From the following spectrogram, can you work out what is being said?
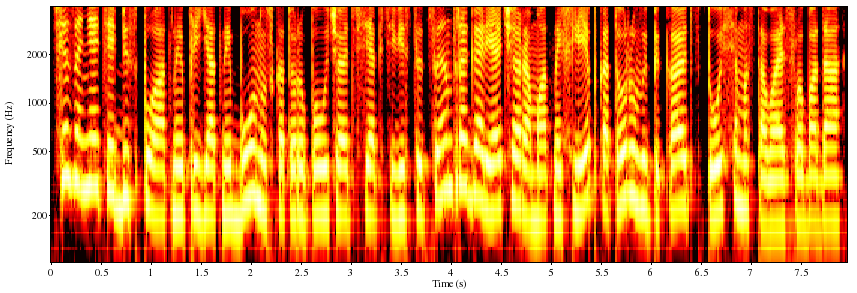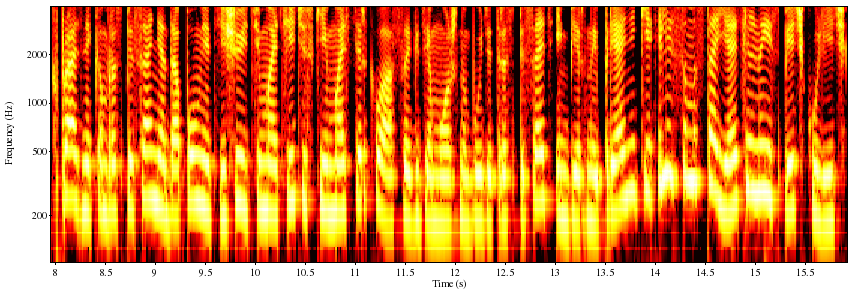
Все занятия бесплатные. Приятный бонус, который получают все активисты центра – горячий ароматный хлеб, который выпекают в ТОСе «Мостовая Слобода». К праздникам расписание дополнит еще и тематические мастер-классы, где можно будет расписать имбирные пряники или самостоятельно испечь кулич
